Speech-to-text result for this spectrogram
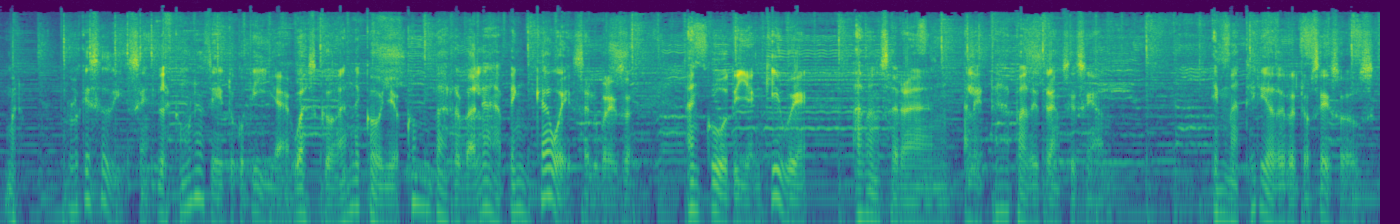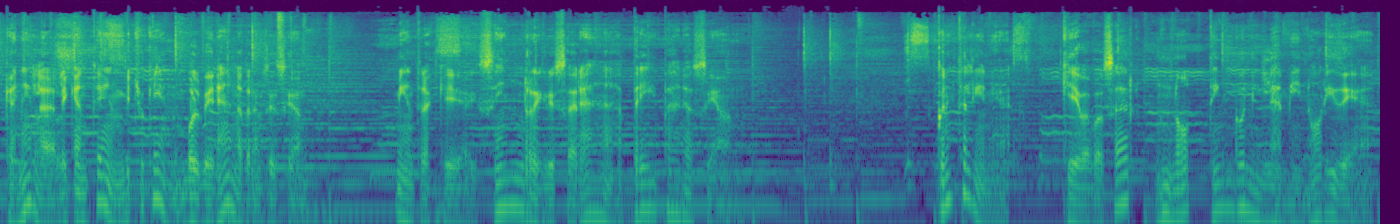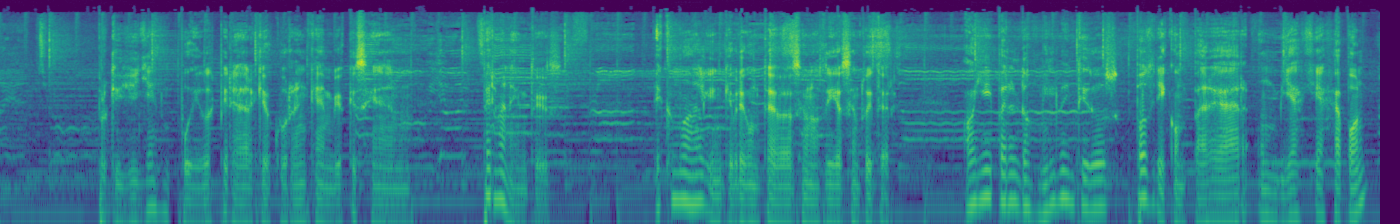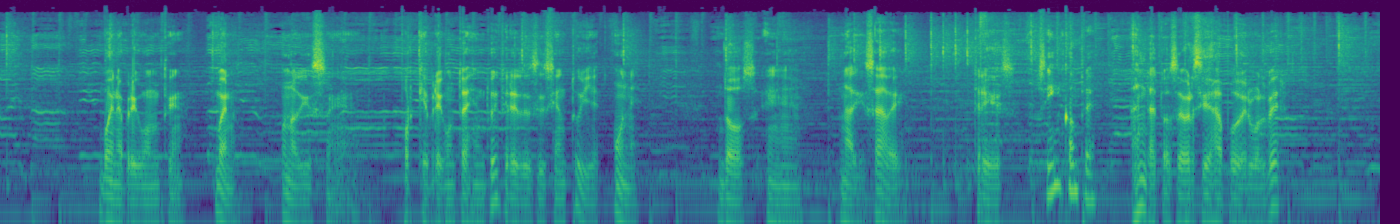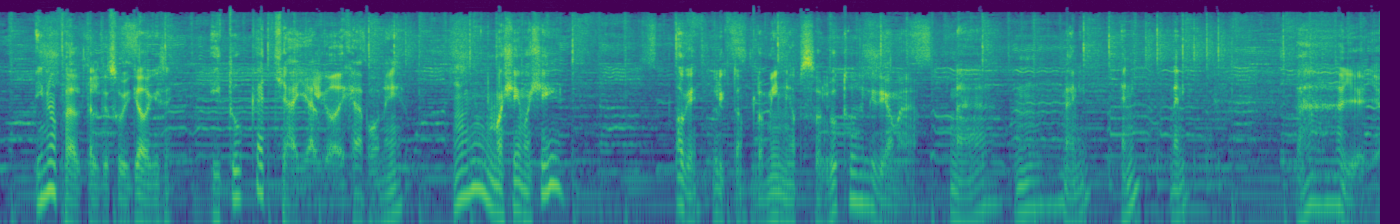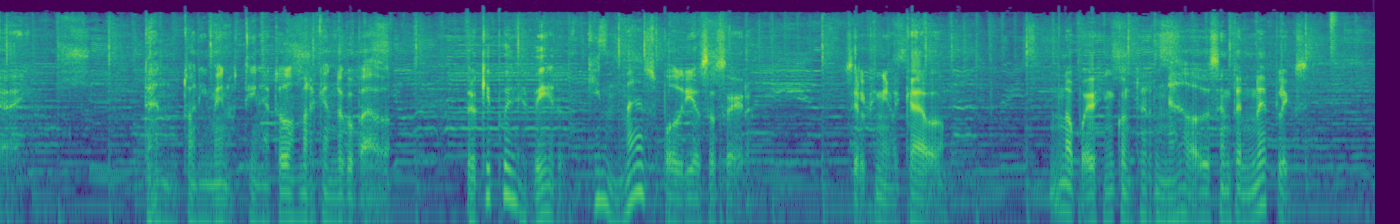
Bueno, por lo que se dice, las comunas de Tucupilla, Huasco, Andacoyo, Combarbalá, Pencahue, salud por eso, Ancud y Yanquihue avanzarán a la etapa de transición. En materia de retrocesos, Canela, Alicantén, Bichuquén volverán a transición, mientras que Aysén regresará a preparación. Con esta línea, ¿Qué va a pasar? No tengo ni la menor idea. Porque yo ya no puedo esperar que ocurran cambios que sean permanentes. Es como alguien que preguntaba hace unos días en Twitter, oye, para el 2022 podría comparar un viaje a Japón? Buena pregunta. Bueno, uno dice, ¿por qué preguntas en Twitter? Es decisión tuya. Una. Dos, eh, nadie sabe. Tres, sí, compra. Anda tú a saber si vas a poder volver. Y no falta el desubicado que dice, ¿y tú cachai algo de japonés? Mmm, moshi moshi. Ok, listo. Dominio absoluto del idioma. Na, mm, nani, nani, nani. Ay, ay, ay. Tanto anime nos tiene a todos marcando ocupado. Pero ¿qué puedes ver? ¿Qué más podrías hacer? Si al fin y al cabo no puedes encontrar nada decente en Netflix.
